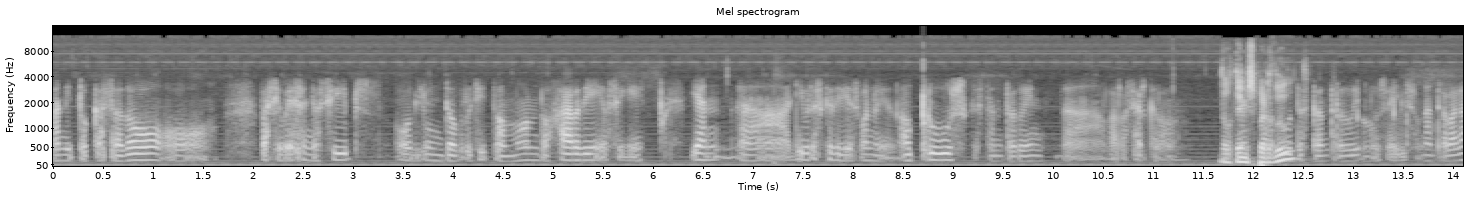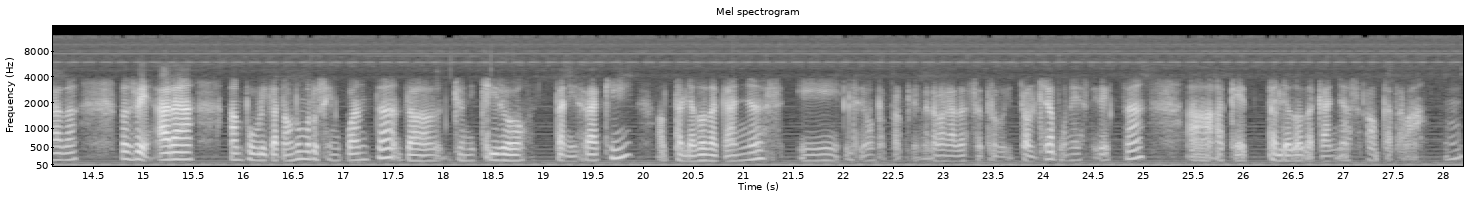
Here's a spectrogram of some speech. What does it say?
la nit del caçador, o Passió bé, senyor Chips, o Lluny del brugit del món, del Hardy, o sigui, hi ha eh, llibres que diries, bueno, el Proust, que estan traduint eh, la recerca del, del temps perdut estan traduint-los ells una altra vegada. Doncs bé, ara han publicat el número 50 del Junichiro Tanizaki, el tallador de canyes, i ells diuen que per primera vegada s'ha traduït del japonès directe a aquest tallador de canyes al català. Mm?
